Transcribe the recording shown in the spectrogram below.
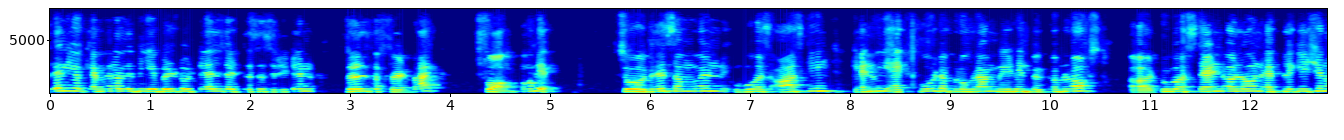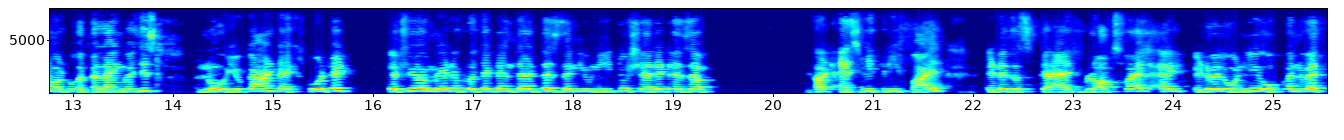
then your camera will be able to tell that this is written fill the feedback form. Okay. So there's someone who was asking can we export a program made in PictoBlox uh, to a standalone application or to other languages? No you can't export it. If you have made a project inside this then you need to share it as a .sb3 file. It is a scratch blocks file and it will only open with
